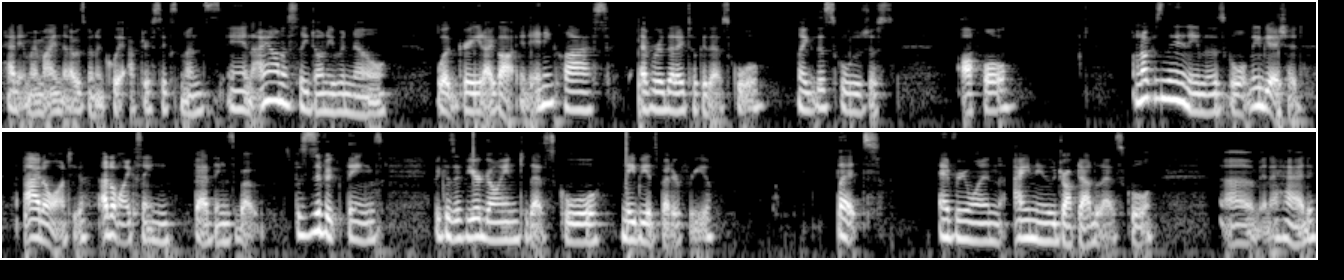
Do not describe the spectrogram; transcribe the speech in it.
had it in my mind that I was going to quit after six months, and I honestly don't even know what grade I got in any class ever that I took at that school. Like this school was just awful. I'm not gonna say the name of the school. Maybe I should. I don't want to. I don't like saying bad things about specific things because if you're going to that school, maybe it's better for you. But everyone I knew dropped out of that school. Um, and I had,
